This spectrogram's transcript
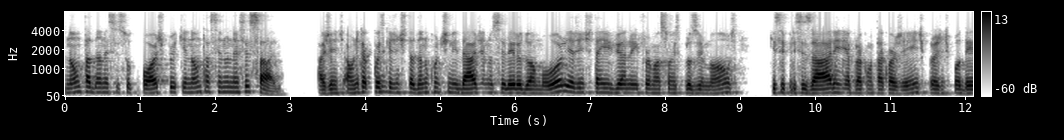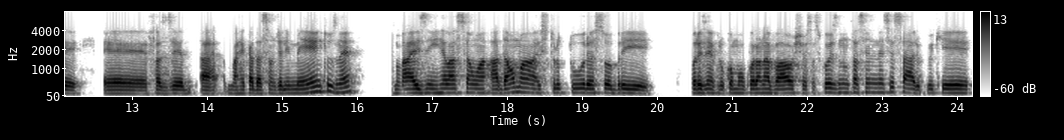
não tá dando esse suporte porque não está sendo necessário. A, gente, a única coisa que a gente está dando continuidade é no celeiro do amor e a gente está enviando informações para os irmãos que se precisarem é para contar com a gente, para a gente poder é, fazer a, uma arrecadação de alimentos, né? Mas em relação a, a, dar uma estrutura sobre, por exemplo, como o Corona Voucher, essas coisas, não está sendo necessário, porque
